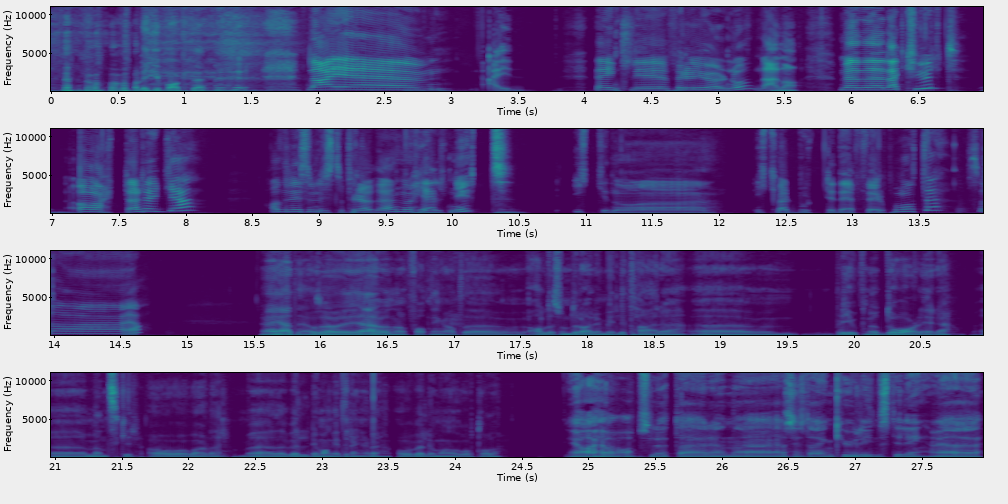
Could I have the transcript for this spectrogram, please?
Hva ligger bak det? Nei, eh, nei, egentlig for å gjøre noe. Nei da. Men eh, det er kult å ha vært der, tenker jeg. Hadde liksom lyst til å prøve det. Noe helt nytt. Mm. Ikke noe Ikke vært borti det før, på en måte. Så ja. Ja, jeg, altså, jeg er jo den oppfatning at uh, alle som drar i militæret, uh, blir jo ikke noe dårligere uh, mennesker av å være der. Men veldig mange trenger det, og veldig mange har godt av det. Ja, ja, absolutt. Det er en, jeg syns det er en kul innstilling. Jeg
